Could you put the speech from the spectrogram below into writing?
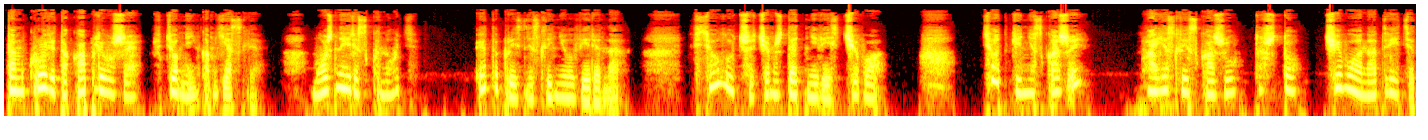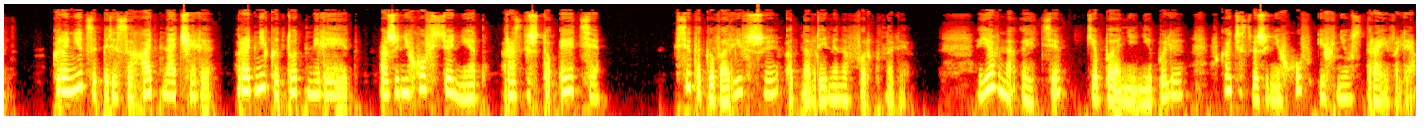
«Там крови-то капли уже, в темненьком если. Можно и рискнуть». Это произнесли неуверенно. «Все лучше, чем ждать не весь чего». «Тетке не скажи». «А если скажу, то что?» Чего она ответит? Границы пересыхать начали, родник и тот мелеет, а женихов все нет, разве что эти. Все договорившие одновременно фыркнули. Явно эти, кем бы они ни были, в качестве женихов их не устраивали.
